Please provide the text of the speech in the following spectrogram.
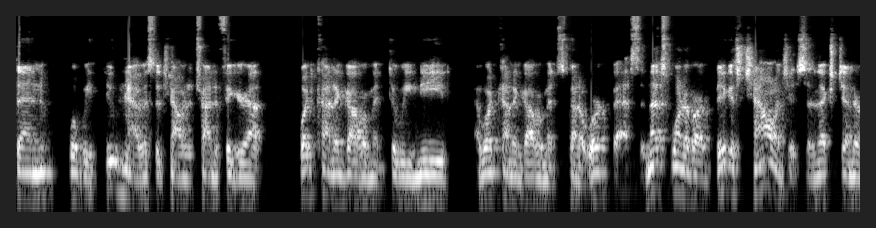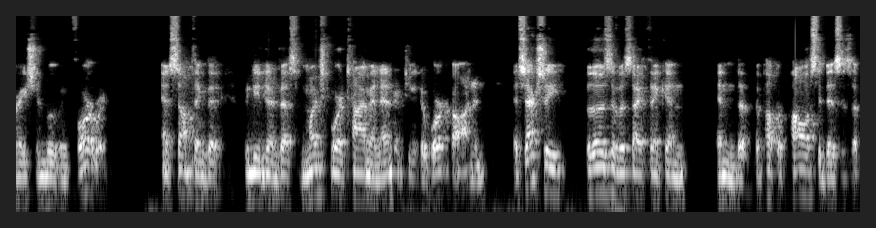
then what we do have is the challenge of trying to figure out what kind of government do we need and what kind of government is going to work best. And that's one of our biggest challenges in the next generation moving forward and something that we need to invest much more time and energy to work on. And it's actually, for those of us, I think, in, in the, the public policy business, a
